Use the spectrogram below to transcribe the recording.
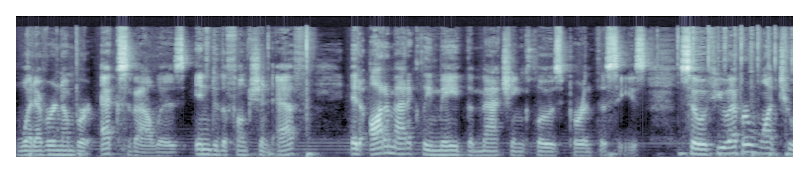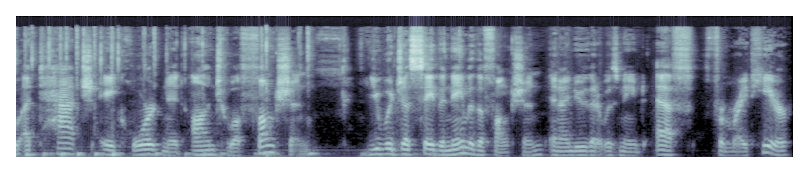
whatever number x val is into the function f, it automatically made the matching close parentheses. So if you ever want to attach a coordinate onto a function, you would just say the name of the function, and I knew that it was named f from right here,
